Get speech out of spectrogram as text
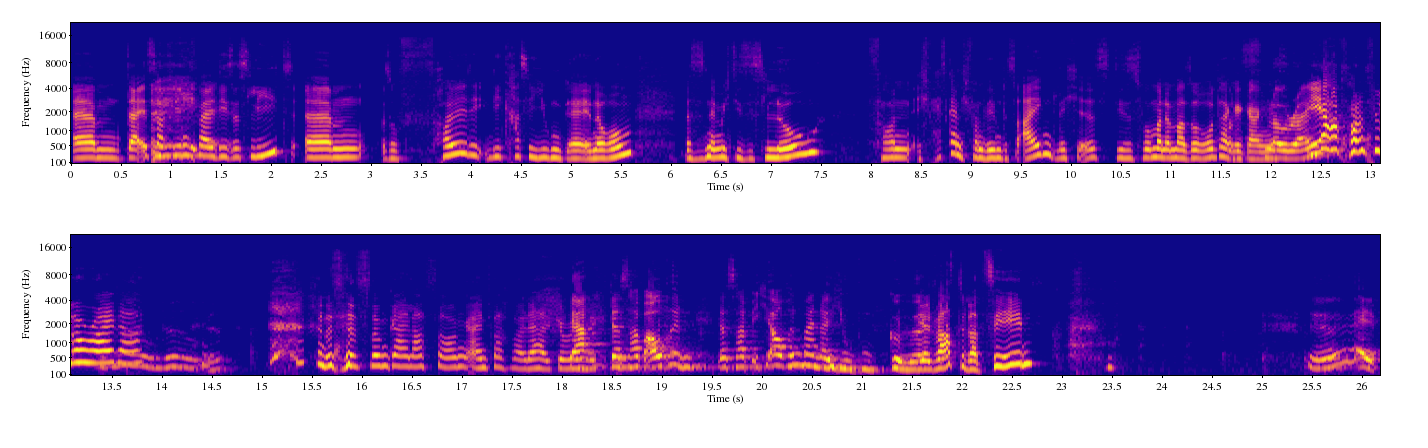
Ähm, da ist auf jeden Fall dieses Lied, ähm, so voll die, die krasse Jugenderinnerung. Das ist nämlich dieses Low von, ich weiß gar nicht, von wem das eigentlich ist, dieses, wo man immer so runtergegangen Flo ist. Rida? Ja, von Flowrider. Und das ist so ein geiler Song, einfach weil der halt Ja, geremixed das habe auch in, das habe ich auch in meiner Jugend Wie gehört. alt warst du da? Zehn? Äh, elf.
